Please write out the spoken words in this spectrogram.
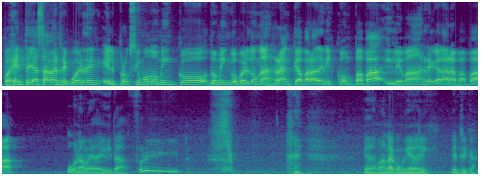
Pues gente, ya saben, recuerden, el próximo domingo, domingo, perdón, arranca para Denis con papá y le van a regalar a papá una medallita free. y además la comida de Denis, bien rica.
